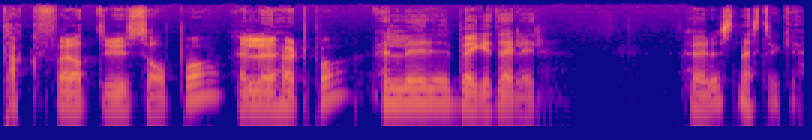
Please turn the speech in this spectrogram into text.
Takk for at du så på, eller hørte på, eller begge deler. Høres neste uke.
